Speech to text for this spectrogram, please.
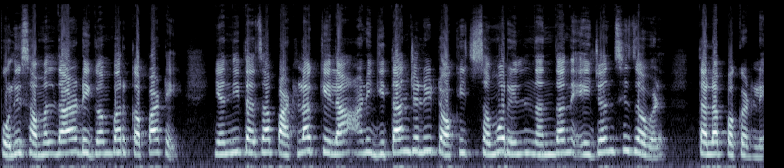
पोलीस अंमलदार दिगंबर कपाटे यांनी त्याचा पाठलाग केला आणि गीतांजली टॉकीज समोरील नंदन एजन्सीजवळ त्याला पकडले.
